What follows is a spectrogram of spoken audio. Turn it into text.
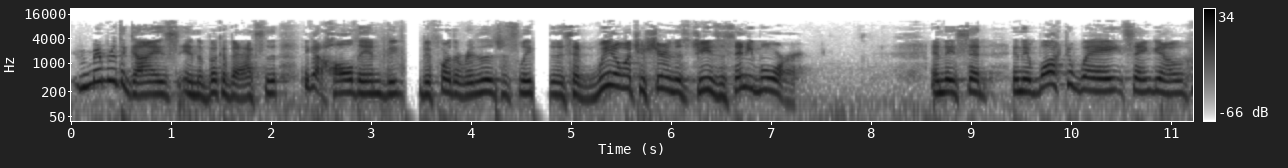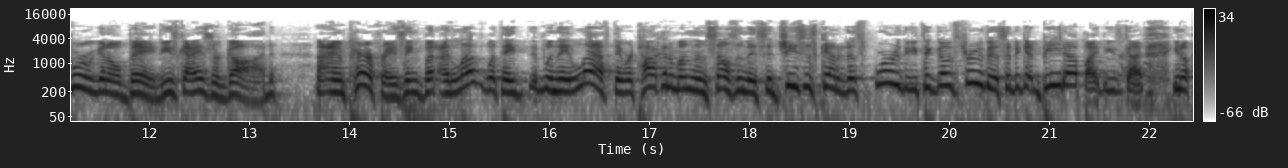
remember the guys in the book of Acts? They got hauled in before the religious leaders and they said, we don't want you sharing this Jesus anymore. And they said, and they walked away saying, you know, who are we going to obey? These guys are God. I am paraphrasing, but I love what they, when they left, they were talking among themselves and they said, Jesus counted us worthy to go through this and to get beat up by these guys, you know,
